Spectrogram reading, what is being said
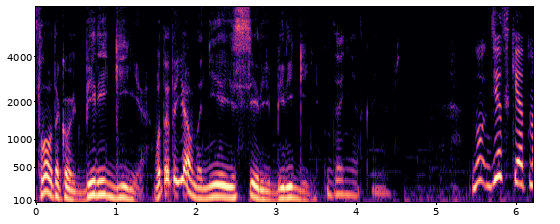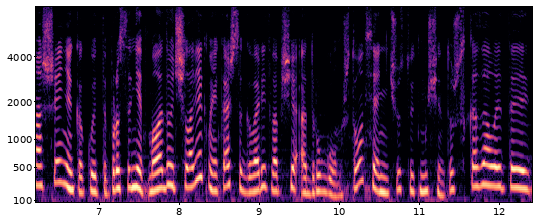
слово такое «берегиня». Вот это явно не из серии «берегинь». Да нет, конечно. Ну, детские отношения какой-то. Просто нет, молодой человек, мне кажется, говорит вообще о другом, что он себя не чувствует мужчин. То, что сказала эта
